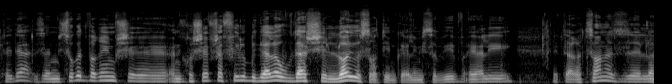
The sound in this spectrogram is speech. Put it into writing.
אתה יודע, זה מסוג הדברים שאני חושב שאפילו בגלל העובדה שלא היו סרטים כאלה מסביב, היה לי את הרצון הזה. לא,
